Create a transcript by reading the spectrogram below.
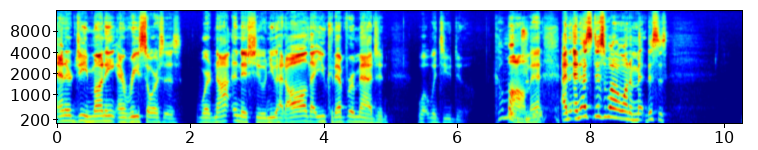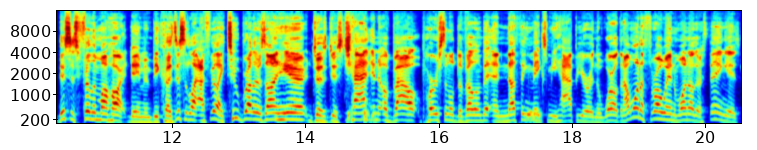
energy, money, and resources were not an issue and you had all that you could ever imagine, what would you do? Come on, man. And and that's this is what I want to this is this is filling my heart, Damon, because this is like I feel like two brothers on here just just chatting about personal development and nothing makes me happier in the world. And I want to throw in one other thing is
